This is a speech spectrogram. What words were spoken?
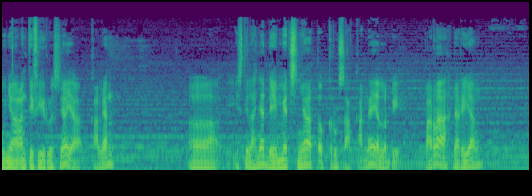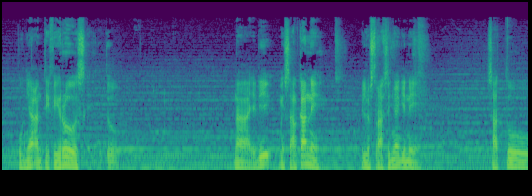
punya antivirusnya ya kalian uh, istilahnya damage-nya atau kerusakannya ya lebih parah dari yang punya antivirus kayak gitu. Nah, jadi misalkan nih ilustrasinya gini. Satu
